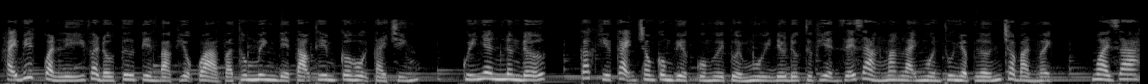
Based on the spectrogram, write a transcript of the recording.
Hãy biết quản lý và đầu tư tiền bạc hiệu quả và thông minh để tạo thêm cơ hội tài chính. Quý nhân nâng đỡ, các khía cạnh trong công việc của người tuổi mùi đều được thực hiện dễ dàng mang lại nguồn thu nhập lớn cho bản mệnh. Ngoài ra,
